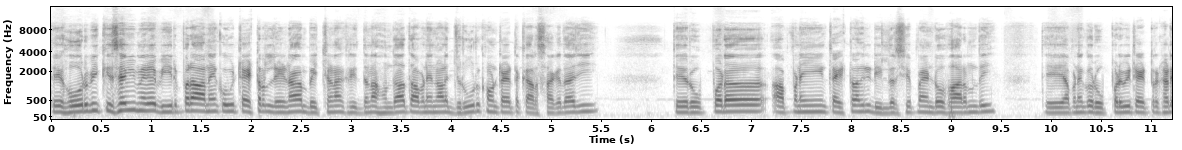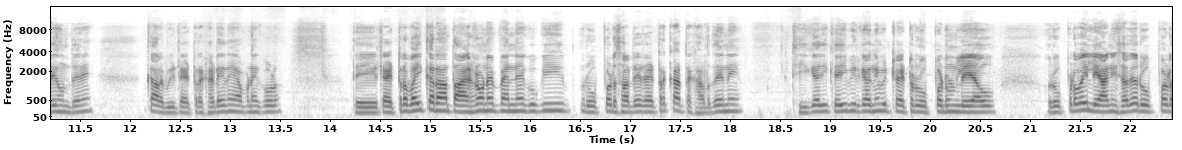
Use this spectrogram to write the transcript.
ਤੇ ਹੋਰ ਵੀ ਕਿਸੇ ਵੀ ਮੇਰੇ ਵੀਰ ਭਰਾ ਨੇ ਕੋਈ ਟਰੈਕਟਰ ਲੈਣਾ, ਵੇਚਣਾ, ਖਰੀਦਣਾ ਹੁੰਦਾ, ਤਾਂ ਆਪਣੇ ਨਾਲ ਜਰੂਰ ਕੰਟੈਕਟ ਕਰ ਸਕਦਾ ਜੀ। ਤੇ ਰੋਪੜ ਆਪਣੀ ਟਰੈਕਟਰਾਂ ਦੀ ਡੀਲਰਸ਼ਿਪ ਹੈ ਇੰਡੋ ਫਾਰਮ ਦੀ ਤੇ ਆਪਣੇ ਕੋਲ ਰੋਪੜ ਵੀ ਟਰੈਕਟਰ ਖੜੇ ਹੁੰਦੇ ਨੇ, ਘਰ ਵੀ ਟਰੈਕਟਰ ਖੜੇ ਨੇ ਆਪਣੇ ਕੋਲ। ਤੇ ਟਰੈਕਟਰ ਬਾਈ ਘਰਾਂ ਤਾਂ ਖੜਾਉਣੇ ਪੈਂਦੇ ਕਿਉਂਕਿ ਰੋਪੜ ਸਾਡੇ ਟਰੈਕਟਰ ਘੱਟ ਖੜਦੇ ਨੇ। ਠੀਕ ਹੈ ਜੀ, ਕਈ ਵੀਰ ਕਹਿੰਦੇ ਵੀ ਟਰੈਕਟਰ ਰੋਪੜ ਨੂੰ ਲੈ ਆਓ। ਰੋਪੜ ਬਾਈ ਲਿਆ ਨਹੀਂ ਸਕਦੇ, ਰੋਪੜ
